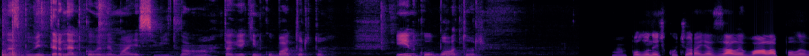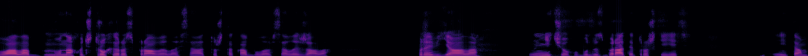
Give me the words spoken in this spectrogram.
у нас був інтернет, коли немає світла. А так як інкубатор, то. Інкубатор. Полуничку вчора я заливала, поливала, вона хоч трохи розправилася, а то ж така була вся лежала, прив'яла. Ну, нічого, буду збирати трошки є. І там.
